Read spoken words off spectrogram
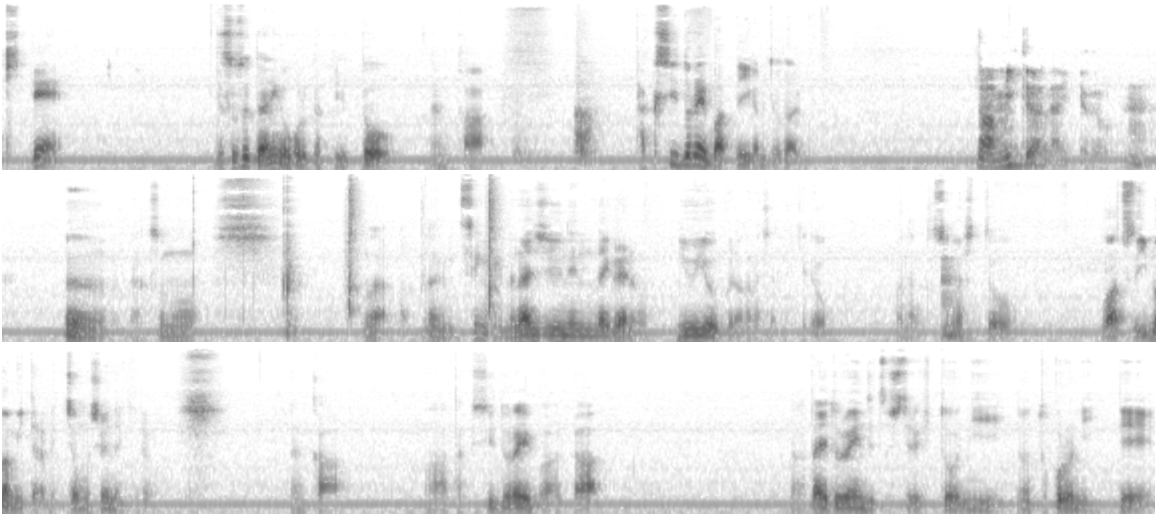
起きて、で、そうすると何が起こるかっていうと、なんか、タクシードライバーって映画見たことある？あ、見てはないけど。うん。うん。なんかその、まあ、なんか1970年代ぐらいのニューヨークの話なんだけど、まあ、なんかその人は、ちょっと今見たらめっちゃ面白いんだけど、なんか、まあ、タクシードライバーが、なんか大統領演説してる人に、のところに行って、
